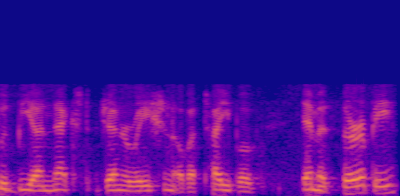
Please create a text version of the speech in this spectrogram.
could be a next generation of a type of IMiD therapy.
